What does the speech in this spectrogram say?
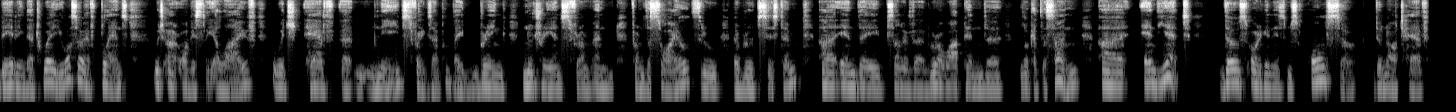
behaving that way, you also have plants which are obviously alive, which have uh, needs. For example, they bring nutrients from and from the soil through a root system, uh, and they sort of uh, grow up and uh, look at the sun. Uh, and yet, those organisms also do not have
